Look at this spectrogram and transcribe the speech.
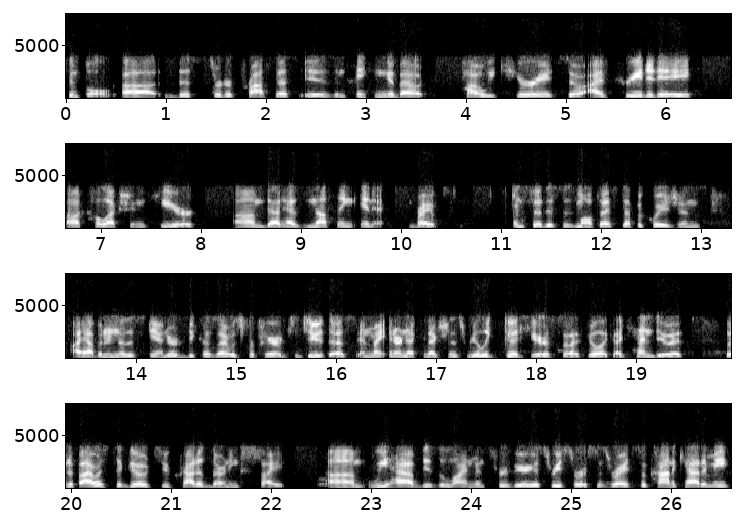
simple uh, this sort of process is in thinking about how we curate. So I've created a, a collection here um, that has nothing in it, right? And so this is multi-step equations. I happen to know the standard because I was prepared to do this, and my internet connection is really good here, so I feel like I can do it. But if I was to go to Crowd-Ed Learning site, um, we have these alignments for various resources, right? So Khan Academy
